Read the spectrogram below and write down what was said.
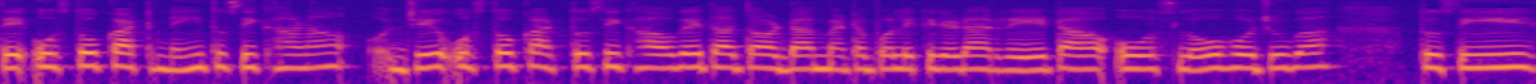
ਤੇ ਉਸ ਤੋਂ ਘੱਟ ਨਹੀਂ ਤੁਸੀਂ ਖਾਣਾ। ਜੇ ਉਸ ਤੋਂ ਘੱਟ ਤੁਸੀਂ ਖਾਓਗੇ ਤਾਂ ਤੁਹਾਡਾ ਮੈਟਾਬੋਲਿਕ ਜਿਹੜਾ ਰੇਟ ਆ, ਉਹ ਸਲੋ ਹੋ ਜਾਊਗਾ। ਤੁਸੀਂ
